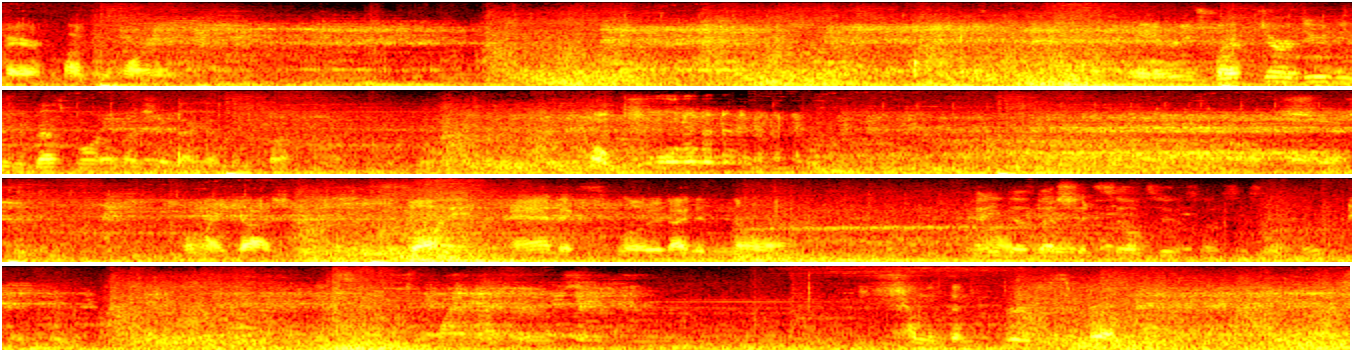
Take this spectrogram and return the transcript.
Fair fucking warning. Drifter, dude, he's the best one. But shit, that guy's been fucked. Oh. Shit. Oh my gosh, dude. He buffed and exploded. I didn't know that. And he does that shit still too, so it's just like, oh. Need some twilight herbs. Some of them herbs, bro.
